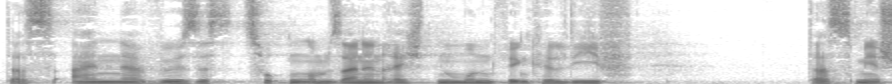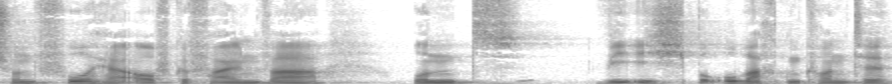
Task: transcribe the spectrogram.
dass ein nervöses Zucken um seinen rechten Mundwinkel lief, das mir schon vorher aufgefallen war und, wie ich beobachten konnte,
